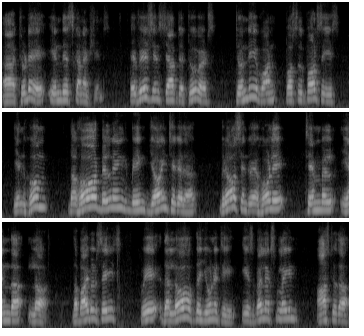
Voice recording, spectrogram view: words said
uh, today in these connections. Ephesians chapter 2, verse 21, Apostle Paul says, In whom the whole building being joined together grows into a holy temple in the Lord. The Bible says we, the law of the unity is well explained as to the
